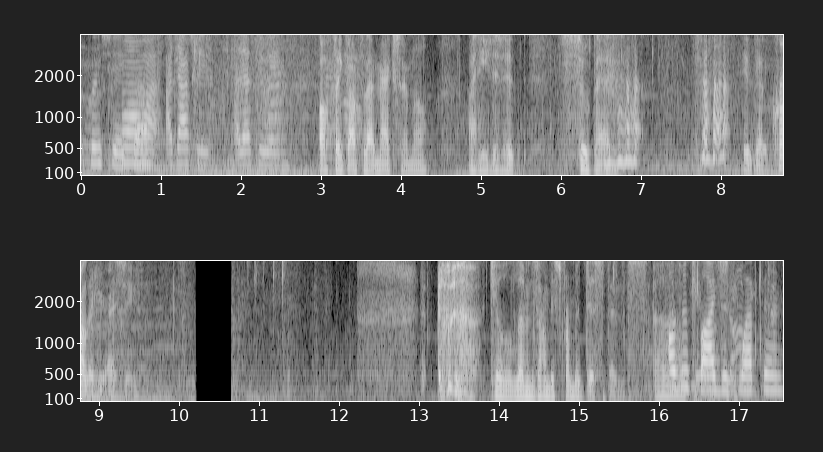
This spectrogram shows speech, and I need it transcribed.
Appreciate Hold on, hold that. I got you. I got you waiting. Oh, thank God for that max ammo. I needed it so bad. hey, we got a crawler here. I see. Kill 11 zombies from a distance. Uh, I'll just okay, buy this see. weapon.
